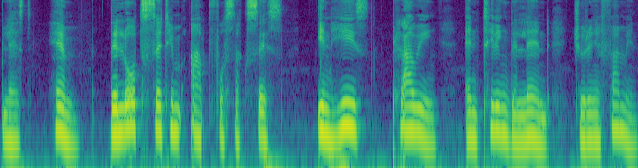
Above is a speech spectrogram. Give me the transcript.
blessed him. The Lord set him up for success in his plowing and tilling the land during a famine.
